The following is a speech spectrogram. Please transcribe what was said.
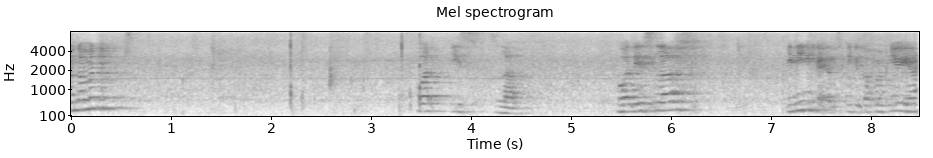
Teman-teman, what is love? What is love? Ini kayak sedikit overview ya.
